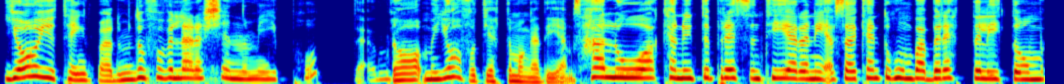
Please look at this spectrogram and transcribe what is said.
jag har ju tänkt bara, men de får väl lära känna mig i podden. Ja, men jag har fått jättemånga DMs. Hallå, kan du inte presentera? Ni? Så här, kan inte hon bara berätta lite om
